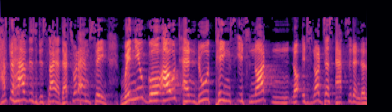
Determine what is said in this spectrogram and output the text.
Have to have this desire. That's what I am saying. When you go out and do things, it's not, no, it's not just accidental.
